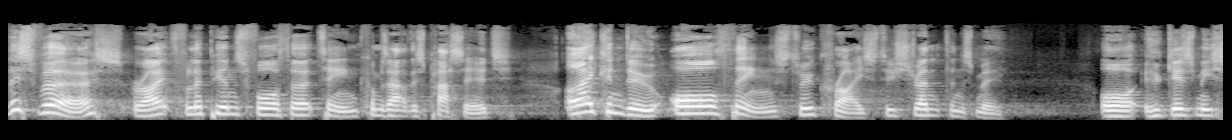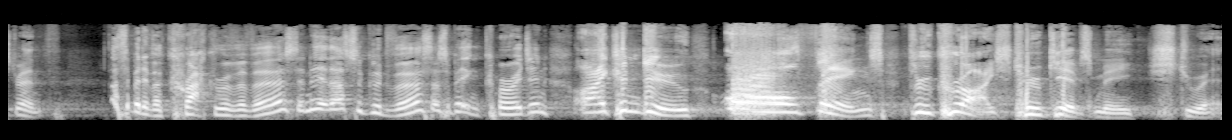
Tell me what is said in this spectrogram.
this verse, right, Philippians 4:13 comes out of this passage. I can do all things through Christ who strengthens me or who gives me strength. That's a bit of a cracker of a verse, isn't it? That's a good verse. That's a bit encouraging. I can do all things through Christ who gives me strength.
